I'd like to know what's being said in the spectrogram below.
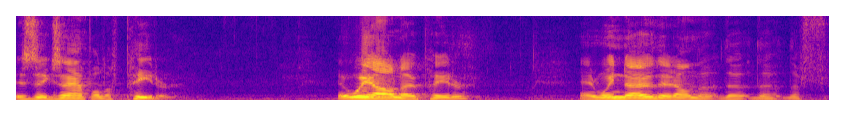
is the example of Peter. And we all know Peter. And we know that on the, the, the, the,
